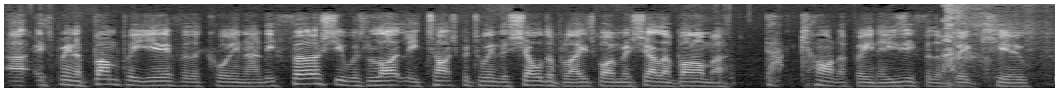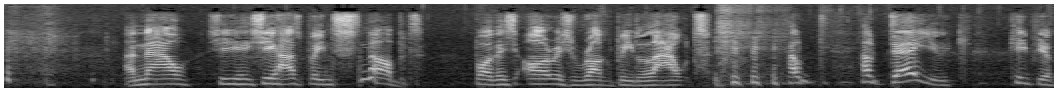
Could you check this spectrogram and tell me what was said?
uh, it's been a bumpy year for the Queen, Andy. First, she was lightly touched between the shoulder blades by Michelle Obama. That can't have been easy for the big Q. and now she she has been snubbed by this Irish rugby lout. how how dare you keep your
